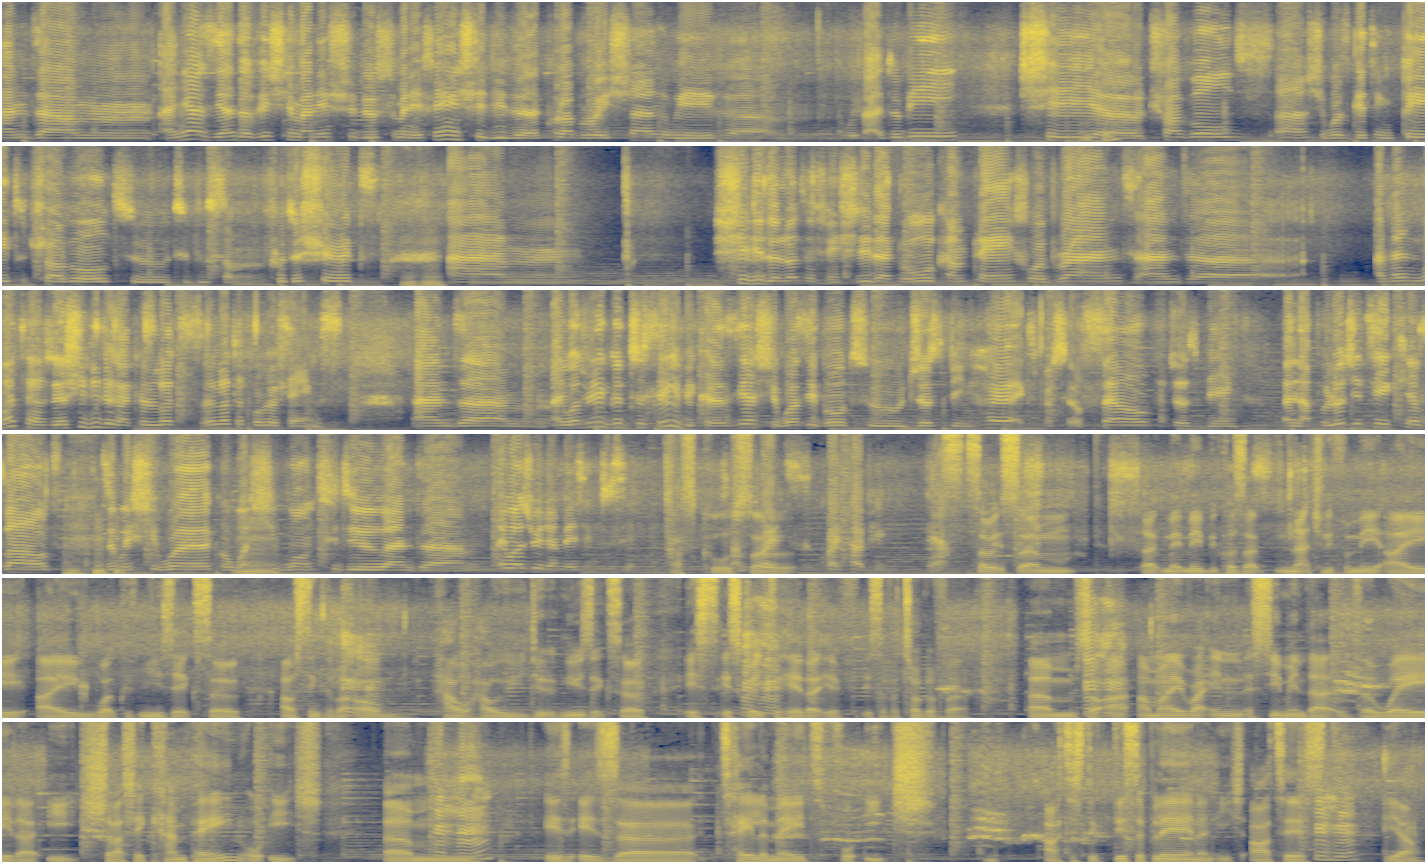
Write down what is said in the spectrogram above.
And um, and yeah, at the end of it, she managed to do so many things. She did a collaboration with um, with Adobe. She uh, traveled. Uh, she was getting paid to travel to to do some photo shoots. Mm-hmm. Um, she did a lot of things. She did like a whole campaign for a brand, and uh, and then what else? Yeah, she did like a lot, a lot of other things, and um, it was really good to see because yeah, she was able to just being her, express herself, just being unapologetic about the way she work or what mm. she wants to do, and um, it was really amazing to see. That's cool. So, I'm quite, quite happy. Yeah. So it's um like maybe because like naturally for me I I work with music so I was thinking about mm-hmm. oh how how you do it with music so it's it's great mm-hmm. to hear that if it's a photographer um, so mm-hmm. I, am I right in assuming that the way that each shall I say campaign or each um, mm-hmm. is is uh, tailor made for each artistic discipline and each artist mm-hmm. yeah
